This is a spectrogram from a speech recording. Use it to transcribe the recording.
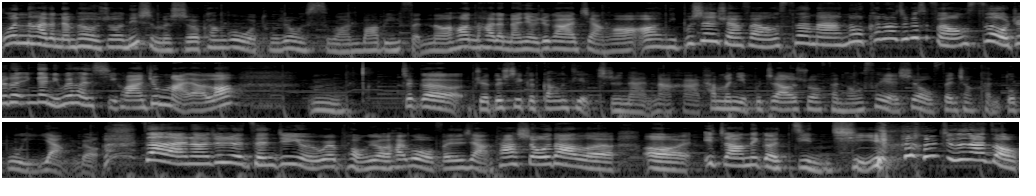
问她的男朋友说：“你什么时候看过我涂这种死亡芭比粉呢？”然后，她的男友就跟她讲：“哦啊，你不是很喜欢粉红色吗？那我看到这个是粉红色，我觉得应该你会很喜欢，就买了咯。”嗯。这个绝对是一个钢铁直男呐哈，他们也不知道说粉红色也是有分成很多不一样的。再来呢，就是曾经有一位朋友，他跟我分享，他收到了呃一张那个锦旗，就是那种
